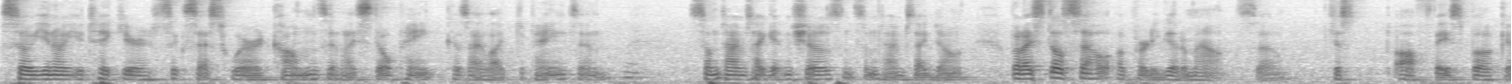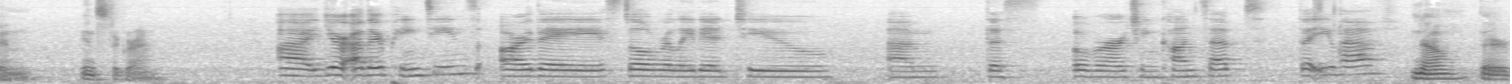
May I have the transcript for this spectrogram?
So you know you take your success where it comes, and I still paint because I like to paint, and Right. sometimes I get in shows and sometimes I don't, but I still sell a pretty good amount. So just off Facebook and Instagram. Uh, your other paintings are they still related to um, this overarching concept that you have? No, they're.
